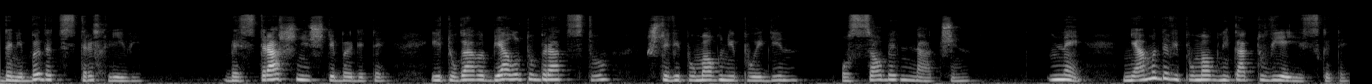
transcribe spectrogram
да не бъдат страхливи. Безстрашни ще бъдете и тогава бялото братство ще ви помогне по един особен начин. Не, няма да ви помогне както вие искате,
